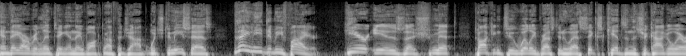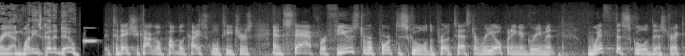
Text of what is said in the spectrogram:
and they are relenting and they walked off the job, which to me says they need to be fired. Here is uh, Schmitt talking to Willie Preston, who has six kids in the Chicago area, and what he's going to do. Today, Chicago public high school teachers and staff refused to report to school to protest a reopening agreement with the school district.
